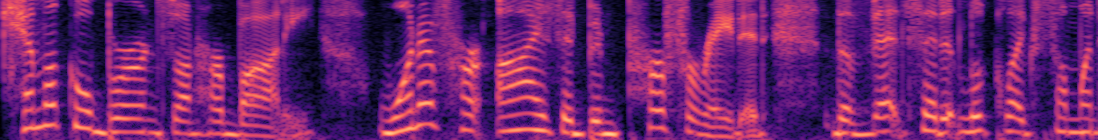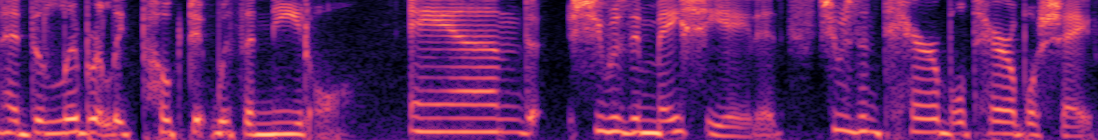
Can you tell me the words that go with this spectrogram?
chemical burns on her body. One of her eyes had been perforated. The vet said it looked like someone had deliberately poked it with a needle. And she was emaciated. She was in terrible, terrible shape.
